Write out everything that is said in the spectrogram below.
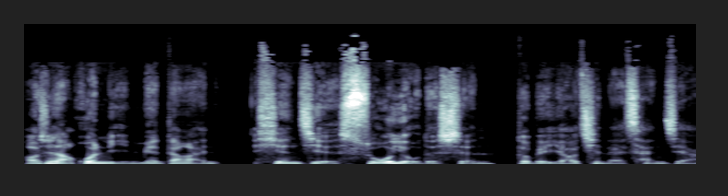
而这场婚礼里面，当然。仙界所有的神都被邀请来参加，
